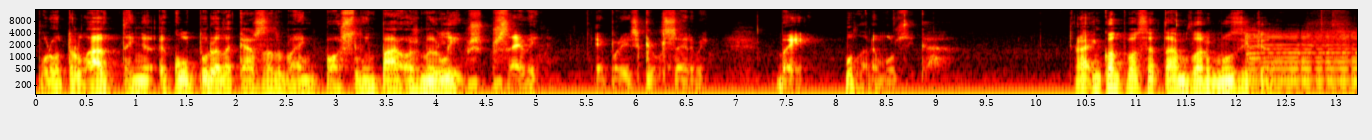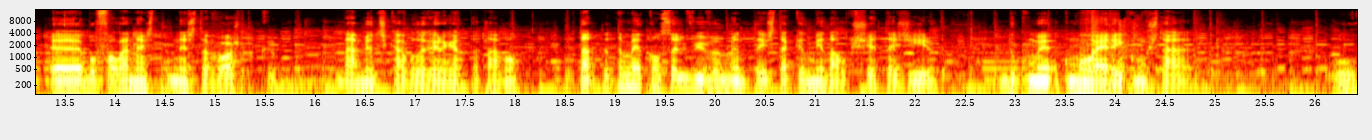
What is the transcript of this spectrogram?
por outro lado, tenho a cultura da casa de banho, posso limpar os meus livros, percebem? É para isso que eles servem. Bem, mudar a música. Ah, enquanto você está a mudar a música, eh, vou falar neste, nesta voz porque dá menos cabo da garganta, tá bom? Portanto, eu também aconselho vivamente esta Academia de Alcochete, é giro, do como, como era e como está. O,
